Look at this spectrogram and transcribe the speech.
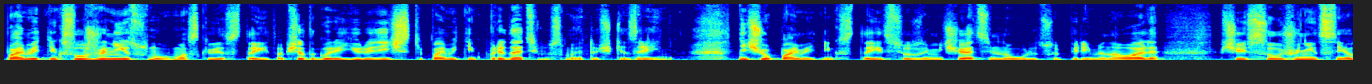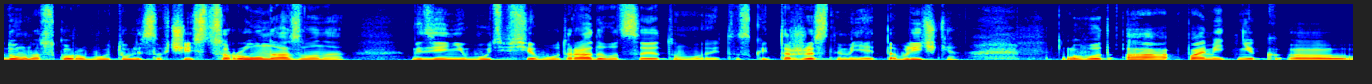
Памятник Солженицыну в Москве стоит. Вообще-то говоря, юридически памятник предателю, с моей точки зрения. Ничего, памятник стоит, все замечательно, улицу переименовали в честь Солженицына. Я думаю, у нас скоро будет улица в честь ЦРУ названа где-нибудь, и все будут радоваться этому, и, так сказать, торжественно менять таблички. Вот. А памятник, э,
